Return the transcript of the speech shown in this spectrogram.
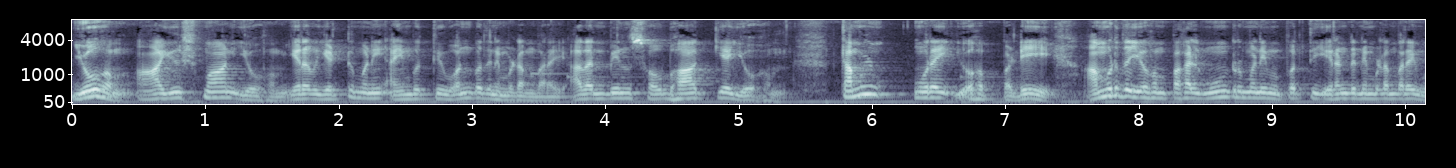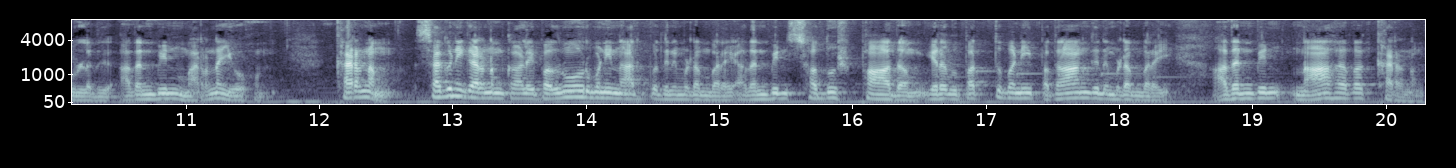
யோகம் ஆயுஷ்மான் யோகம் இரவு எட்டு மணி ஐம்பத்தி ஒன்பது நிமிடம் வரை. அதன்பின் சௌபாகிய யோகம். தமிழ் முறை யோகப்படி அமிர்த யோகம் பகல் மூன்று மணி முப்பத்தி இரண்டு நிமிடம் வரை உள்ளது. அதன்பின் மரண யோகம். கரணம் சகுனி கரணம் காலை பதினோரு மணி நாற்பது நிமிடம் வரை அதன்பின் சதுஷ்பாதம் இரவு பத்து மணி பதினான்கு நிமிடம் வரை அதன்பின் நாகவ கரணம்.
